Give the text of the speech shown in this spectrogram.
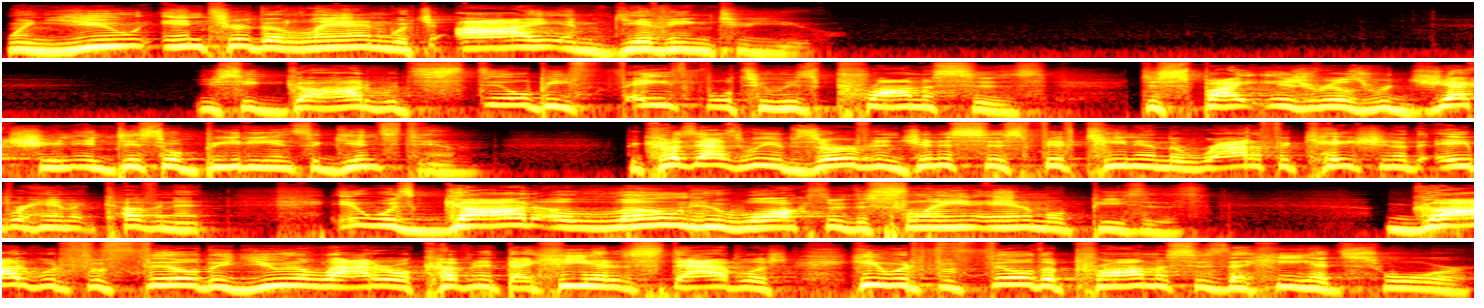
when you enter the land which I am giving to you. You see, God would still be faithful to his promises despite Israel's rejection and disobedience against him. Because as we observed in Genesis 15 and the ratification of the Abrahamic covenant, it was God alone who walked through the slain animal pieces. God would fulfill the unilateral covenant that he had established. He would fulfill the promises that he had swore.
